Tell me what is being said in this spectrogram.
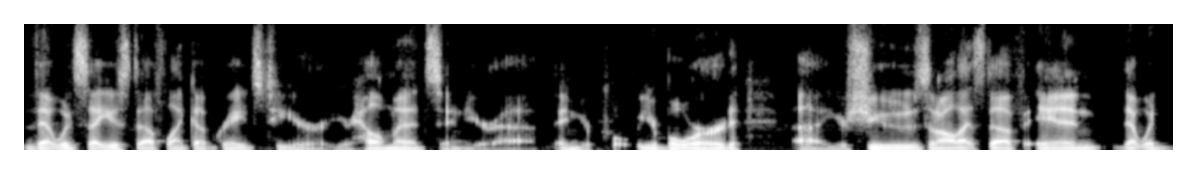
that would say you stuff like upgrades to your your helmets and your uh, and your your board, uh, your shoes and all that stuff, and that would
